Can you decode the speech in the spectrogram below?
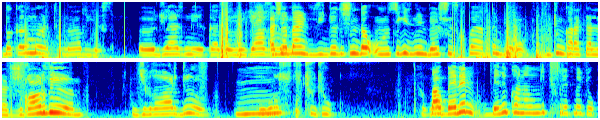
Bakalım artık ne yapacağız. Öleceğiz mi? Kazanacağız mı? Ayrıca ben video dışında 18.500 kupa yaptım. Bir de o, bütün karakterler çıkardım. Çıkardım. Hmm. Orospu çocuk. Bak benim benim kanalımda küfür etmek yok.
